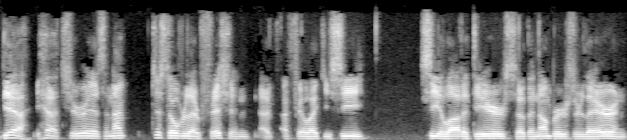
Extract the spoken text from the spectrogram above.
Yeah, yeah, it sure is. And I'm just over there fishing. I, I feel like you see see a lot of deer, so the numbers are there, and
